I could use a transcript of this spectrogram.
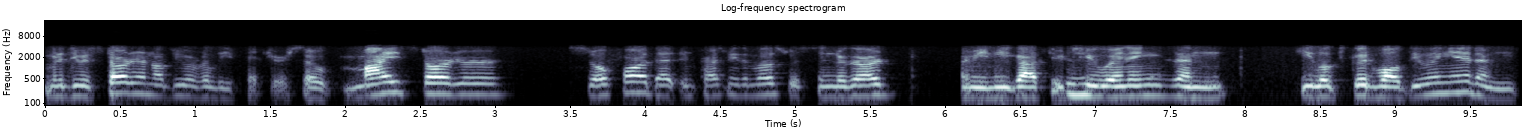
I'm gonna do a starter and I'll do a relief pitcher. So my starter so far that impressed me the most was Syndergaard. I mean, he got through two innings and he looked good while doing it. And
